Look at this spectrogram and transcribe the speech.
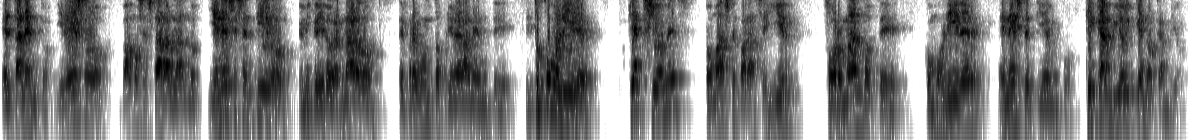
el talento. Y de eso vamos a estar hablando. Y en ese sentido, mi querido Bernardo, te pregunto primeramente, tú como líder, ¿qué acciones tomaste para seguir formándote como líder en este tiempo? ¿Qué cambió y qué no cambió?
